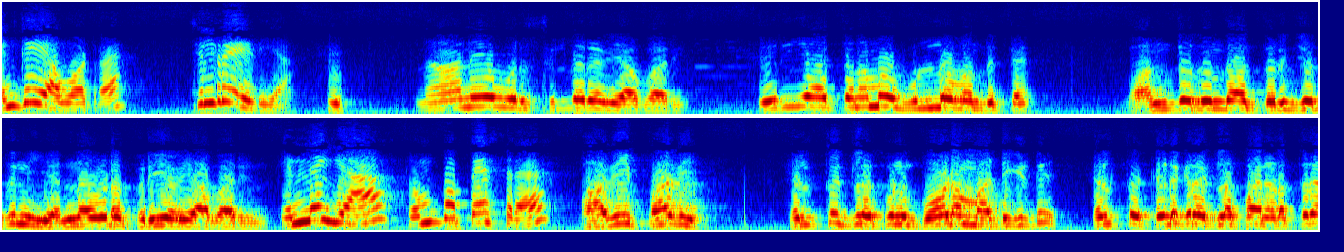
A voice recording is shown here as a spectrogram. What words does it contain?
எங்கயா ஓடுற? சில்லறை ஐடியா? நானே ஒரு சில்லறை வியாபாரி. தெரியாத்தனமா உள்ள வந்துட்டேன். வந்ததும் தான் தெரிஞ்சது நீ என்ன விட பெரிய வியாபாரி என்னய்யா ரொம்ப பேசுற? பாவி பாவி. ஹெல்த் கிளப்னு போட மாட்டிக்கிட்டு ஹெல்த் கெடுக்கிற கிளப்பா நடத்துற?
